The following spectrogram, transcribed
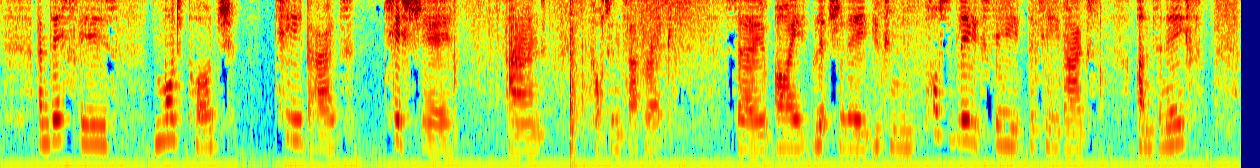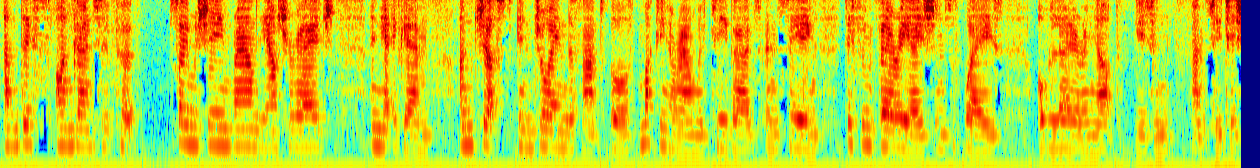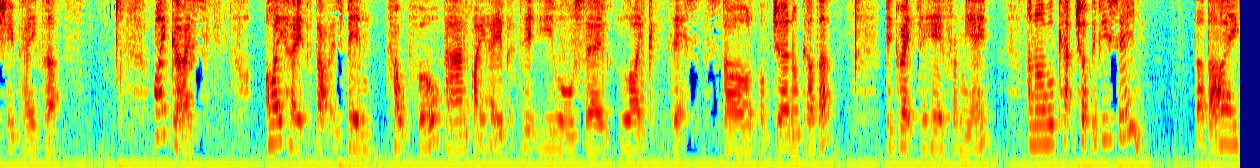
And this is Mod Podge, tea bags, tissue and cotton fabric. So I literally, you can possibly see the tea bags underneath and this I'm going to put sewing machine round the outer edge and yet again I'm just enjoying the fact of mucking around with tea bags and seeing different variations of ways of layering up using fancy tissue paper. Right guys, I hope that has been helpful and I hope that you also like this style of journal cover. Be great to hear from you and I will catch up with you soon. Bye bye.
